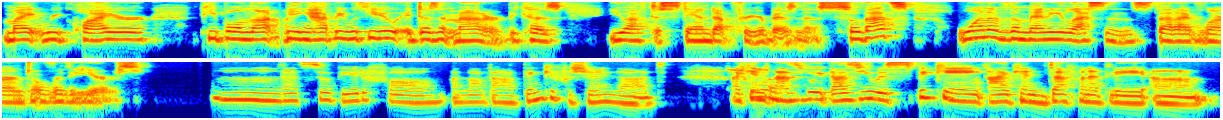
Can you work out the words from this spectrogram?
might require people not being happy with you, it doesn't matter because you have to stand up for your business. So that's one of the many lessons that I've learned over the years. Mm, that's so beautiful. I love that. Thank you for sharing that. I can, as we, as you were speaking, I can definitely um,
